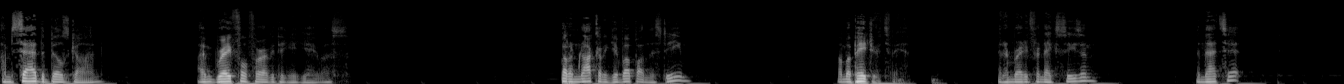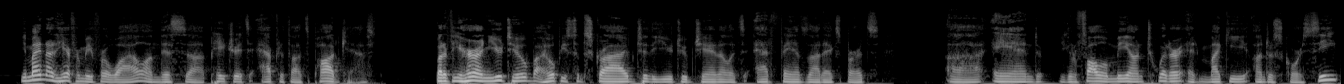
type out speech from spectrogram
I'm sad the Bill's gone. I'm grateful for everything he gave us. But I'm not going to give up on this team. I'm a Patriots fan. And I'm ready for next season. And that's it. You might not hear from me for a while on this uh, Patriots Afterthoughts podcast. But if you're here on YouTube, I hope you subscribe to the YouTube channel. It's at Fans Not Experts. Uh, and you can follow me on Twitter at Mikey underscore C.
